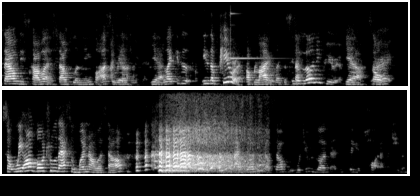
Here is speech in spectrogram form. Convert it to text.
self discover and self learning for us to realize. Like yeah, like it's a, it's a period of life, like the it's a learning period. Yeah, so. Right So we all go through that to burn ourselves. By burning yourself, would you learn that this thing is hot and I shouldn't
